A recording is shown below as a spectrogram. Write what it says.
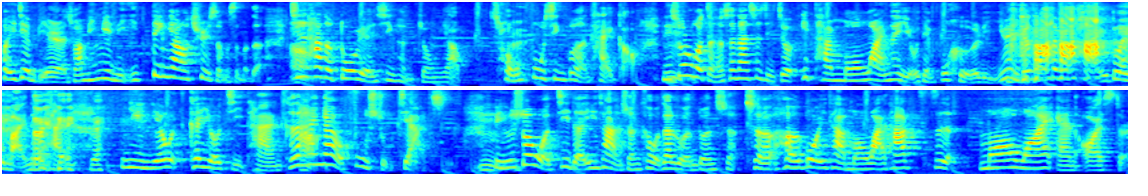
推荐别人说，明年你一定要去什么什么的。其实它的多元性很重要，重复性不能太高。你说如果整个圣诞市集只有一摊 more wine，那也有点不合理，因为你就在那边排队买 那摊你也有可以有几摊，可是它应该有附属价值。比如说，我记得印象很深刻，我在伦敦吃吃喝过一摊 more wine，它是 more wine and oyster，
